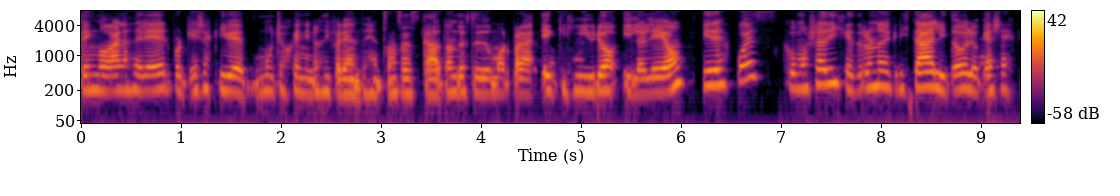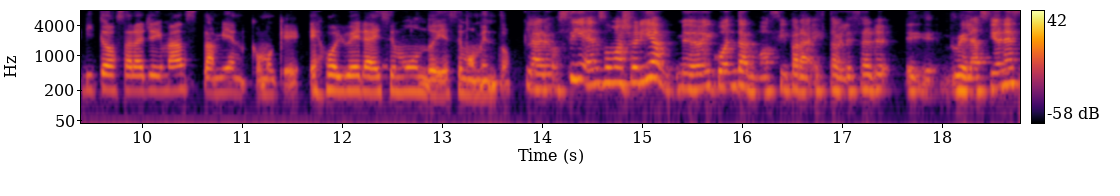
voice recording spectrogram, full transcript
tengo ganas de leer, porque ella escribe muchos géneros diferentes, entonces cada tanto estoy de humor para X libro y lo leo. Y después, como ya dije, Trono de Cristal y todo lo que haya escrito Sarah J. Maas, también como que es volver a ese mundo y ese momento. Claro, sí, en su mayoría me doy cuenta, como así para establecer eh, relaciones,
